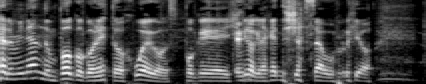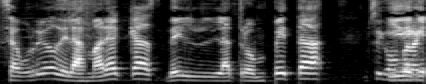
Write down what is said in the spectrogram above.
Terminando un poco con estos juegos, porque yo Es- creo que la gente ya se aburrió. Se aburrió de las maracas, de la trompeta. Sí, como y de para que,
